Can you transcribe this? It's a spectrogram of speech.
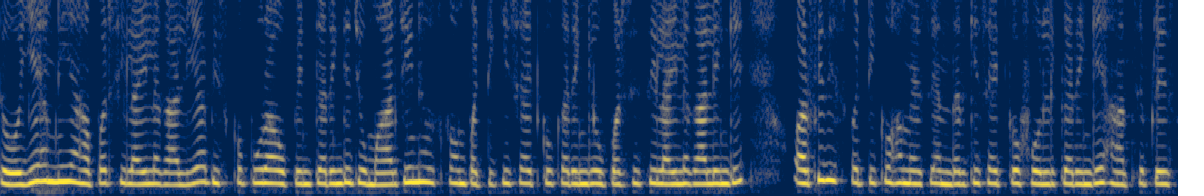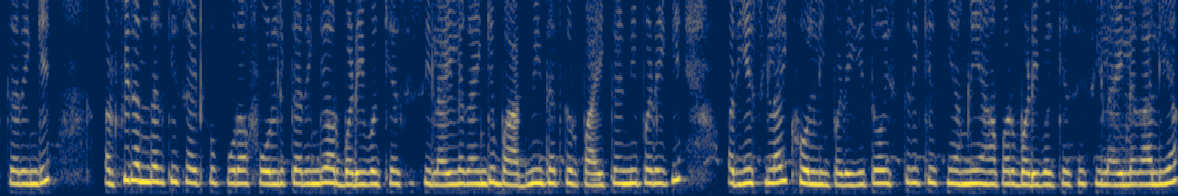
तो ये हमने यहाँ पर सिलाई लगा लिया अब इसको पूरा ओपन करेंगे। जो मार्जिन है उसको हम पट्टी की साइड को करेंगे, ऊपर से सिलाई लगा लेंगे और फिर इस पट्टी को हम ऐसे अंदर की साइड को फोल्ड करेंगे, हाथ से प्रेस करेंगे और फिर अंदर की साइड को पूरा फोल्ड करेंगे और बड़ी बखिया से सिलाई लगाएँगे। बाद में इधर तुरपाई करनी पड़ेगी और ये सिलाई खोलनी पड़ेगी। तो इस तरीके से हमने यहाँ पर बड़ी बखिया से सिलाई लगा लिया।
